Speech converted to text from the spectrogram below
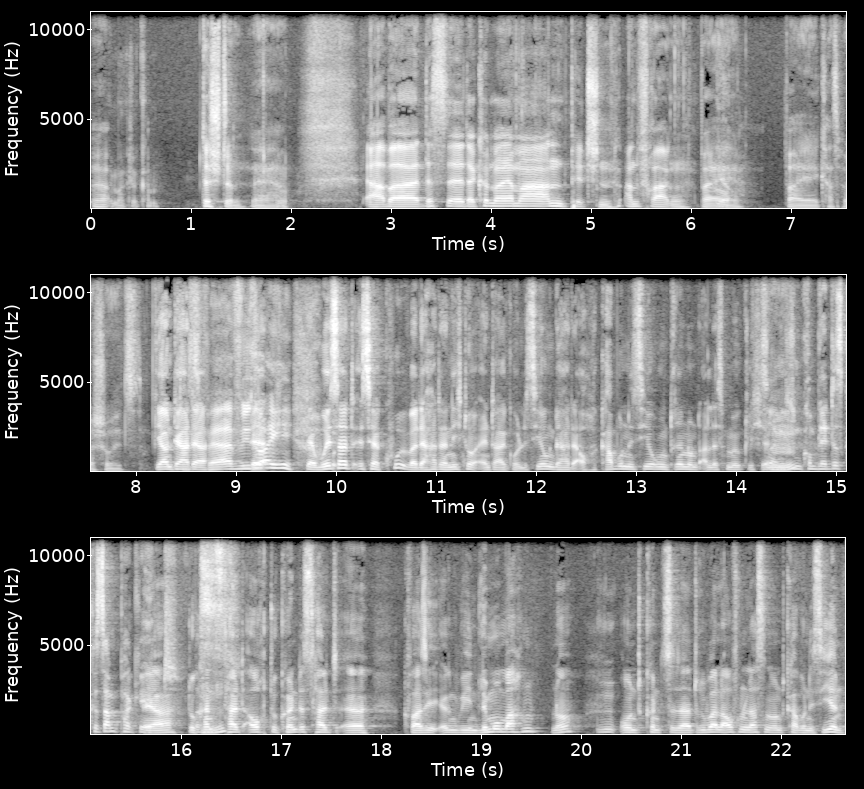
immer Glück haben. Das stimmt, ja. Aber das, äh, da können wir ja mal anpitchen, anfragen bei. Bei Kaspar Schulz. Ja, und der hat ja. wieso der, der Wizard ist ja cool, weil der hat ja nicht nur Entalkoholisierung, der hat ja auch Carbonisierung drin und alles Mögliche. Das ist ein komplettes Gesamtpaket. Ja, du Das kannst halt auch, du könntest halt äh, quasi irgendwie ein Limo machen, ne? Und könntest du da drüber laufen lassen und carbonisieren.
